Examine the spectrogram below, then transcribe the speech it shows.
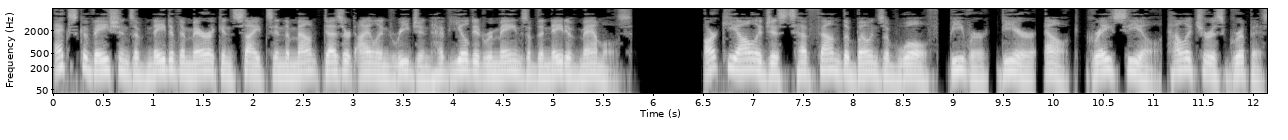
Excavations of Native American sites in the Mount Desert Island region have yielded remains of the native mammals. Archaeologists have found the bones of wolf, beaver, deer, elk, gray seal grypus,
